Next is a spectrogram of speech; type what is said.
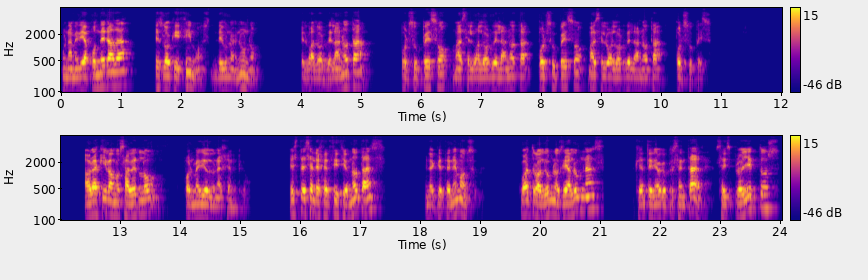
una media ponderada, es lo que hicimos de uno en uno. El valor de la nota por su peso más el valor de la nota por su peso más el valor de la nota por su peso. Ahora aquí vamos a verlo por medio de un ejemplo. Este es el ejercicio notas en el que tenemos cuatro alumnos y alumnas que han tenido que presentar seis proyectos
